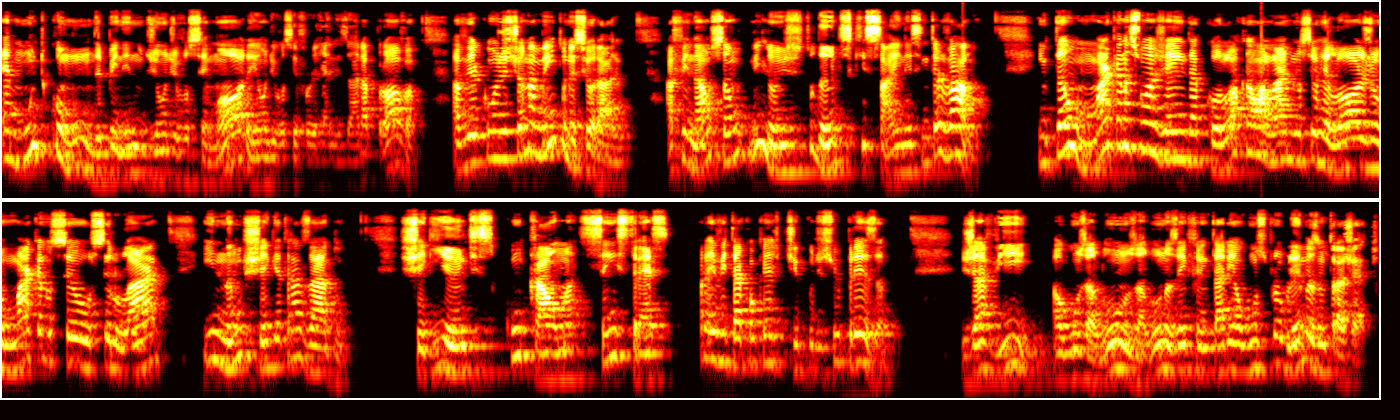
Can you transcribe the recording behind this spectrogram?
É muito comum, dependendo de onde você mora e onde você for realizar a prova, haver congestionamento nesse horário. Afinal, são milhões de estudantes que saem nesse intervalo. Então, marca na sua agenda, coloca um alarme no seu relógio, marca no seu celular e não chegue atrasado. Chegue antes, com calma, sem estresse, para evitar qualquer tipo de surpresa. Já vi alguns alunos, alunas enfrentarem alguns problemas no trajeto,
